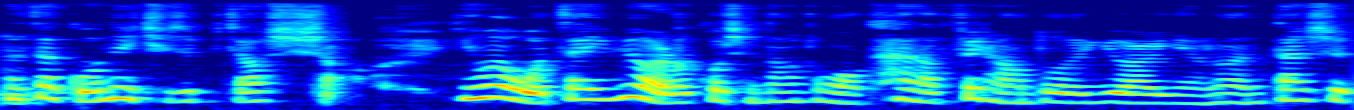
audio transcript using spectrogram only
那在国内其实比较少。因为我在育儿的过程当中，我看了非常多的育儿言论，但是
